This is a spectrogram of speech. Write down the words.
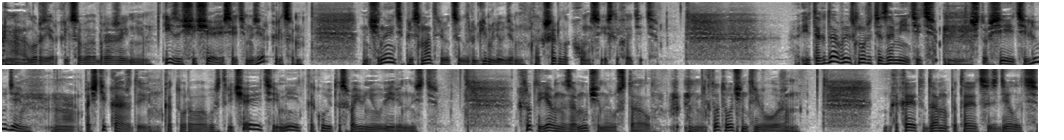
а, лор зеркальца воображения. И защищаясь этим зеркальцем, начинаете присматриваться к другим людям, как Шерлок Холмс, если хотите. И тогда вы сможете заметить, что все эти люди, почти каждый, которого вы встречаете, имеет какую-то свою неуверенность. Кто-то явно замучен и устал, кто-то очень тревожен. Какая-то дама пытается сделать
